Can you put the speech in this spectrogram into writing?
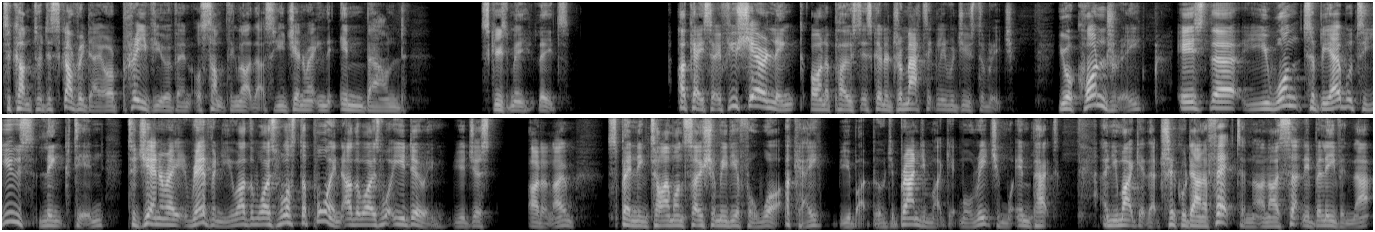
to come to a discovery day or a preview event or something like that. So you're generating the inbound, excuse me, leads. Okay, so if you share a link on a post, it's going to dramatically reduce the reach. Your quandary is that you want to be able to use LinkedIn to generate revenue. Otherwise, what's the point? Otherwise, what are you doing? You're just, I don't know, spending time on social media for what? Okay, you might build your brand, you might get more reach and more impact, and you might get that trickle down effect. And, and I certainly believe in that.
